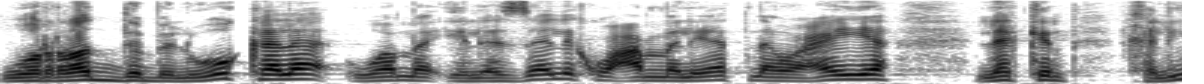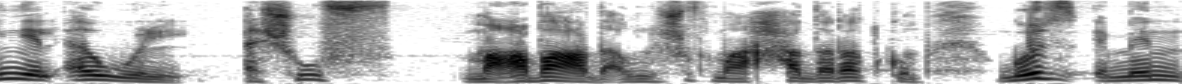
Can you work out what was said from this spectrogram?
والرد بالوكلاء وما إلى ذلك وعمليات نوعية. لكن خليني الأول أشوف مع بعض أو نشوف مع حضراتكم جزء من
